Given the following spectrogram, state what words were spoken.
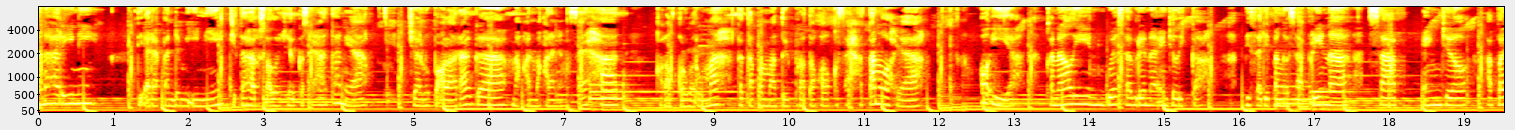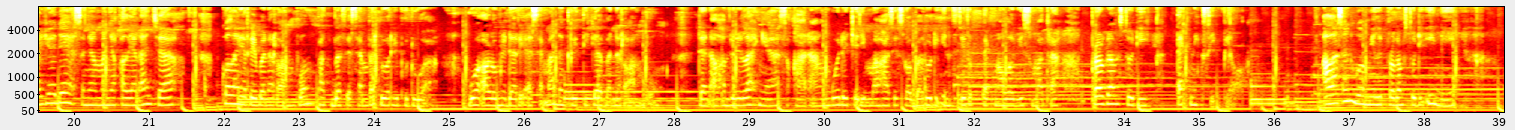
sekali nih. Di era pandemi ini, kita harus selalu jaga kesehatan ya. Jangan lupa olahraga, makan makanan yang sehat. Kalau keluar rumah, tetap mematuhi protokol kesehatan loh ya. Oh iya, kenalin, gue Sabrina Angelica. Bisa dipanggil Sabrina, Sab, Angel, apa aja deh senyamannya kalian aja. Gue lahir di Bandar Lampung 14 Desember 2002. Gue alumni dari SMA Negeri 3 Bandar Lampung. Dan alhamdulillahnya sekarang gue udah jadi mahasiswa baru di Institut Teknologi Sumatera Program Studi Teknik Sipil. Alasan gue milih program studi ini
